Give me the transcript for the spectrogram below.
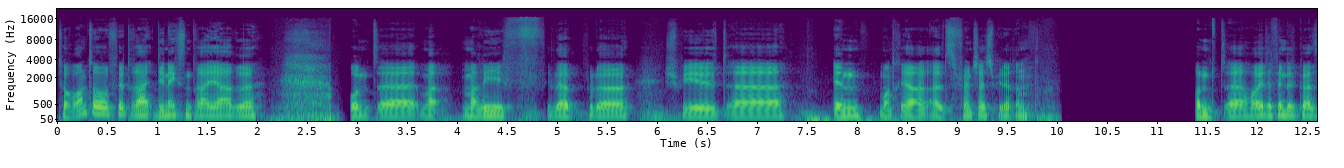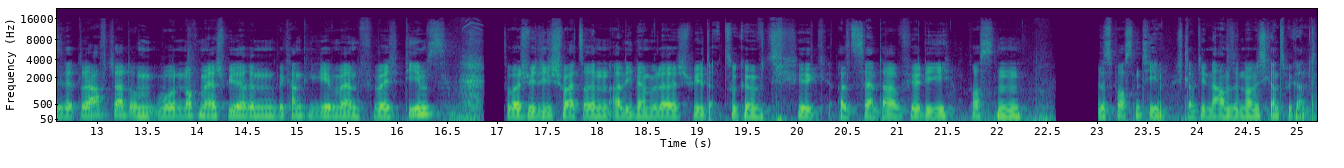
Toronto für drei, die nächsten drei Jahre. Und äh, Ma Marie Philippe spielt äh, in Montreal als Franchise-Spielerin. Und äh, heute findet quasi der Draft statt, um, wo noch mehr Spielerinnen bekannt gegeben werden, für welche Teams. Zum Beispiel die Schweizerin Alina Müller spielt zukünftig als Center für die Boston, für das Boston-Team. Ich glaube, die Namen sind noch nicht ganz bekannt.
